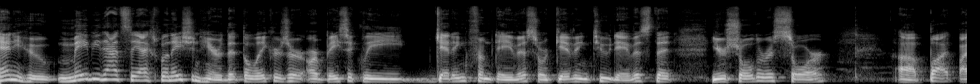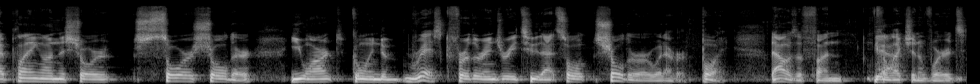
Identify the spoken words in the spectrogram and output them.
anywho, maybe that's the explanation here that the Lakers are, are basically getting from Davis or giving to Davis that your shoulder is sore, uh, but by playing on the shore, sore shoulder, you aren't going to risk further injury to that sol- shoulder or whatever. Boy, that was a fun Yeah. collection of words.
